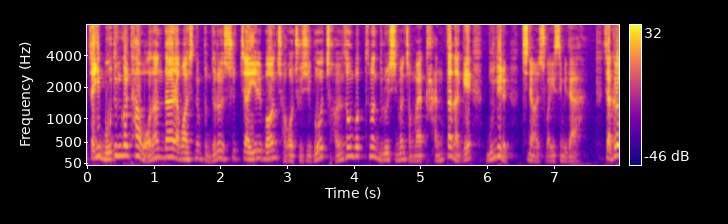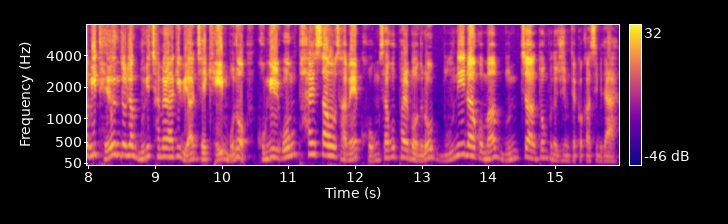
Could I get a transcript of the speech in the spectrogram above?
자, 이 모든 걸 다 원한다라고 하시는 분들은 숫자 1번 적어 주시고 전송 버튼만 누르시면 정말 간단하게 문의를 진행할 수가 있습니다. 자, 그럼 이 대응 전략 문의 참여를 하기 위한 제 개인 번호 010-8453-0498번으로 문의라고만 문자 한 통 보내주시면 될 것 같습니다.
